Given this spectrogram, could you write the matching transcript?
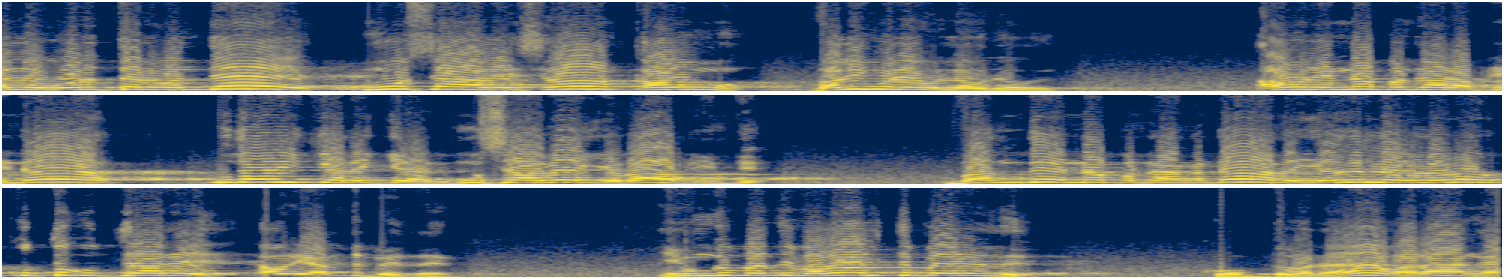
அதுல ஒருத்தர் வந்து மூசா அலைசலாம் கவும் வழிமுறை உள்ளவர் அவர். அவர் என்ன பண்றாரு அப்படின்னா உதவிக்கு அழைக்கிறார். மூசாவே இங்க வா அப்படின்ட்டு. வந்து என்ன பண்றாங்கன்னா அந்த எதிரில் உள்ளவர் ஒரு குத்து குத்துறாரு. அவர் இறந்து போயிடுறாரு. இவங்க வந்து விளவழுத்து போயிருது கூப்பிட்டு வர வராங்க.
